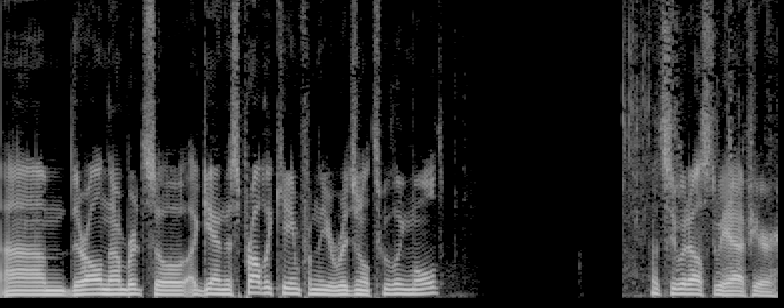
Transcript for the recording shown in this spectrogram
Um, they're all numbered. So again, this probably came from the original tooling mold. Let's see what else do we have here.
